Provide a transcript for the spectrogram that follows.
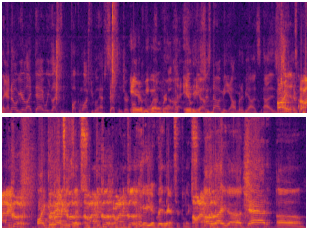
Like, I know you're like that, where you like to fucking watch people have sex and jerk Here off. Here we go, bro. That- Here we it's go. just not me. I'm gonna be honest. I, it's All just- right. I'm about to cook. All right, good I'm about answer, to cook. Clix. I'm about to cook. I'm about to cook. Yeah, yeah, great answer, Clix. I'm about to All cook. right, uh, Dad. Um,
